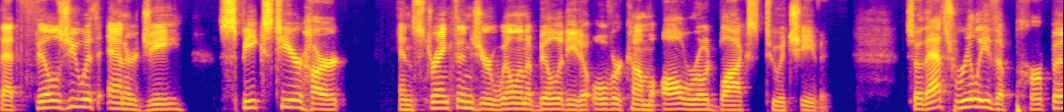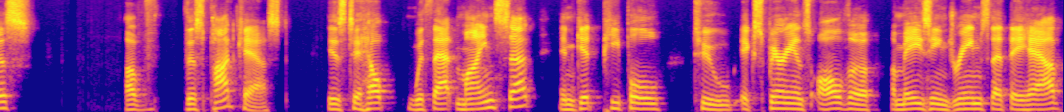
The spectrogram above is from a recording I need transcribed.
that fills you with energy, speaks to your heart, and strengthens your will and ability to overcome all roadblocks to achieve it. So that's really the purpose of this podcast is to help with that mindset and get people to experience all the amazing dreams that they have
